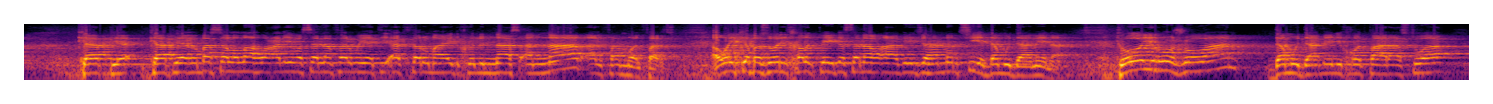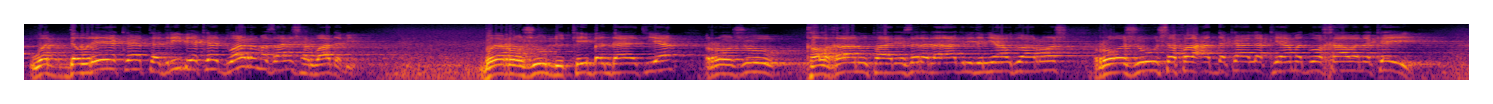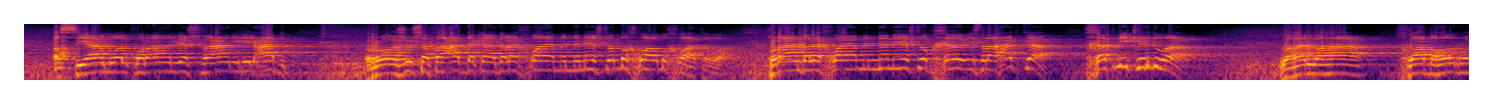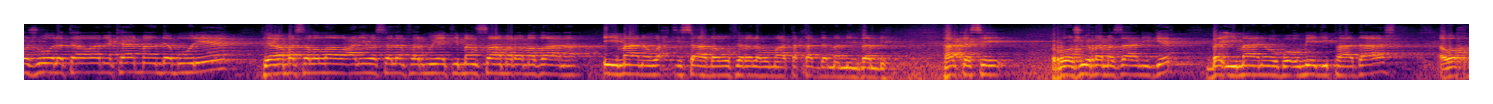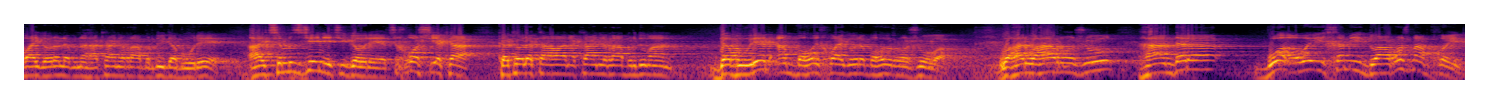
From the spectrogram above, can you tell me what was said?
کە پێغمبەر صلی الله عليه وسلم فەرموویەتی ئەکثر ما يدخل الناس النار الفم والفرج ئەوەی کە بە زۆری خەڵک پێی دەسە ناو ئاگری جەهەنەم چییە دەم و دامێنە تۆی ڕۆژۆوان دەم و دامێنی خۆت پاراستووە و دەورەیەکە تەدریبێکە دوای ڕەمەزانی شەروا دەبی بۆیە ڕۆژوو لوتکەی بەندایەتە ڕۆژوو قەلغان و پارێزەرە لە ئاگری دنیا و دوا ڕۆژ ڕۆژوو شەفاعەت دەکا لە قیامەت بۆ خاوەنەکەی الصيام والقرآن يشفعان للعبد ڕۆژوو شەفاعات دەکات دەڵێ خوایە من نەمێشتۆ بخوا بخواتەوە قورآن دەڵێ خوایە من نەمێشتۆ بخەوە ئیسراحەت کە ختمی کردووە و هەروەها خوا بەهۆ ڕۆژۆ لە تاوانەکانمان دەبورێ پێغەمبەر صلی الله عليه وسلم فەرموویەتی من صام رمضان ئیمانا واحتسابا غفر له ما تقدم من ذنبه هەر کەسێ ڕۆژووی ڕەمەزانی گرت بە ئیمانەوە بە ئومێدی پاداشت ئەوە خی گەورە لە گوناهاکانی ڕابردووی دەبورێ ئای چ مزجێنێکی گەورەیە چ خۆشیەکە کە تۆ لە تاوانەکانی ڕابردومان دەبورێت ئەم بەهۆی خی گەورە بەهۆی ڕۆژووە و هەروەها ڕۆژوو هاندەرە بۆ ئەوەی خەمی دوا ڕۆژمان بخۆین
